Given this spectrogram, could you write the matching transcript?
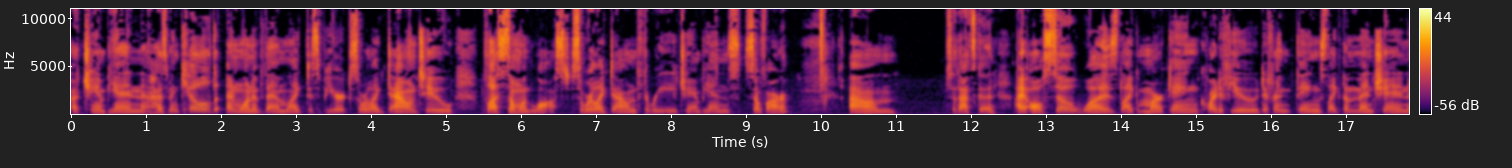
a champion has been killed and one of them like disappeared. So we're like down two plus someone lost. So we're like down three champions so far. Um, so that's good. I also was like marking quite a few different things, like the mention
